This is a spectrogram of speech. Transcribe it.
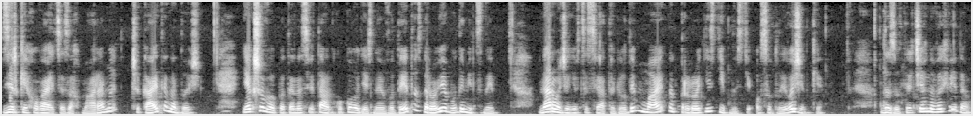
Зірки ховаються за хмарами, чекайте на дощ. Якщо випити на світанку колодязної води, то здоров'я буде міцним. Народжені в це свято люди мають надприродні здібності, особливо жінки. До зустрічі в нових відео!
